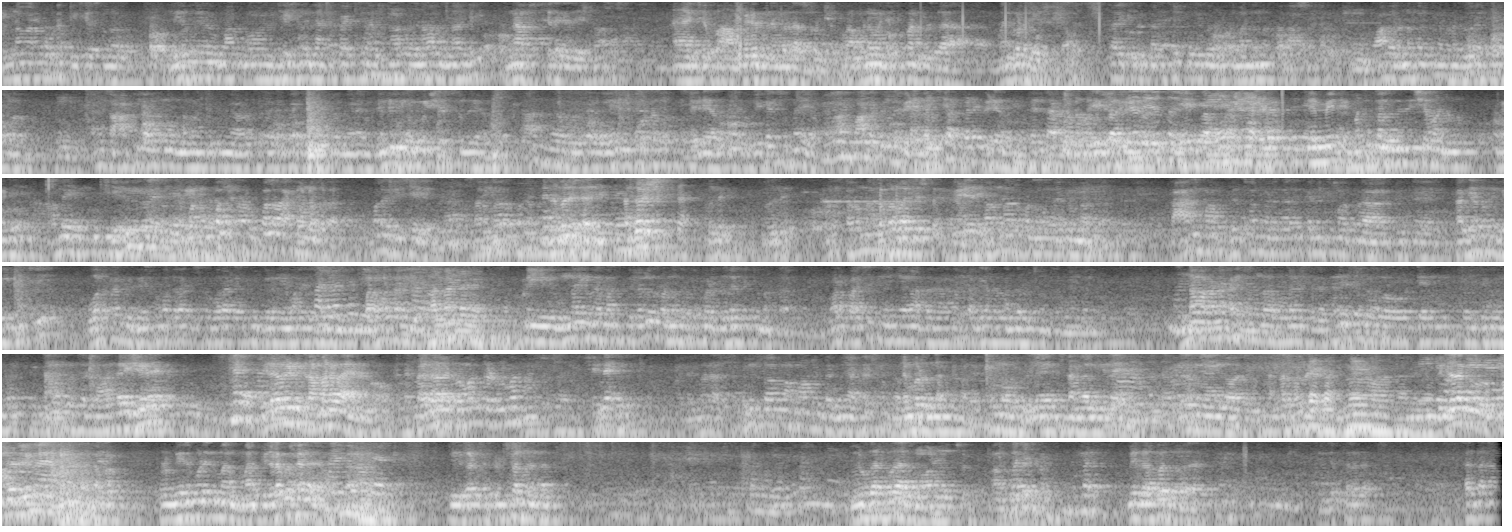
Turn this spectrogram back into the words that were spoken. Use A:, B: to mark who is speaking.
A: ఉన్నవారు కూడా తీసేస్తున్నారు మీరు మీరు మాకు చేసిన దాంట్లో బయట ఉందండి
B: నా ఫెసిలిటీగా ఆయన చెప్పు ఆ మేడం నెంబర్ రాసుకొని చెప్పు ఆ ఉండమని చెప్పి మనం కూడా చూసుకుంటాం
A: సార్ ఇప్పుడు కలిసి మంది ఉన్న సార్ వాళ్ళు రెండు వందల దూరం కానీ ఆఫీలో ఉండమని చెప్పి మేము అడుగుతారు మేడం
B: ఎందుకు
A: వికెట్స్ ఉన్నాయి పిల్లలు ఎంత సార్ ఉప్పల అక్కడ ఉప్పల తీసేయలేదు
B: నెంబర్
A: సరునారు
B: ఇస్తాను. సంతోష్ పర్వాలేదు
A: పనులు కానీ మా ప్రిన్సిపల్ మేడం గారు ఇక్కడ నుంచి మాకు కళ్యాణం పిలిపించి ఓన్ పని మీరు తీసుకోపోతారా తీసుకోపోరా లేదా మీ పిల్లలు ఏమైనా. ఇప్పుడు ఈ ఉన్న ఇరవై మంది పిల్లలు రెండు వందల కిలోమీటర్ దూరం పెట్టి ఉన్నారు సార్. వాళ్ళ పరిస్థితి ఏం చేయాలో అర్థం కాక కళ్యాణం అందరూ వచ్చి ఉంటారు మేడం. ఉన్న వాళ్ళ కనీసం ఉండాలి సార్.
C: కనీసం టెన్ ట్వంటీ మెంబర్స్
B: ఇరవై ఆయనను? నెంబర్ ఉందా? సంఘాలకి
D: మాట్లాడను.
B: పిల్లలకు. ఇప్పుడు మీరు కూడా ఇది మన మన పిల్లల కోసం కదా? మీరు కడుపు ప్రిన్సిపల్ కదా? నువ్వు కడుపు కాదు మోడల్ మీరు కలపదు కదా నేను చెప్తాను కదా.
